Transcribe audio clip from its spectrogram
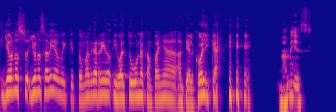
yo, no, yo no sabía, güey, que Tomás Garrido igual tuvo una campaña antialcohólica. Mames.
